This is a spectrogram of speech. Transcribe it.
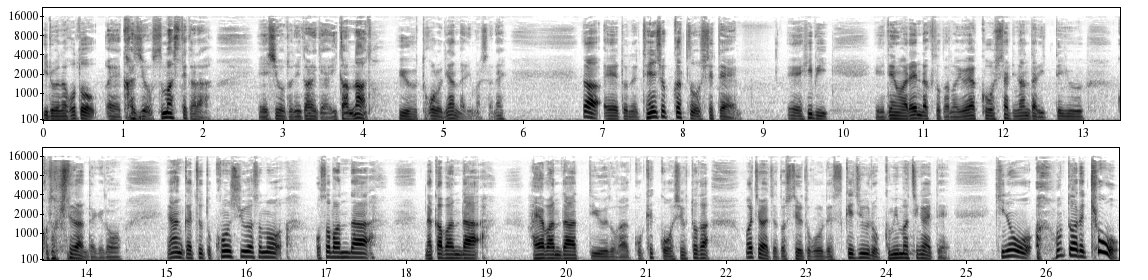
いろんなことを、えー家事を済ましてから、えー仕事に行かなきゃいかんなというところにはなりましたね。が、えっ、とね、転職活動をしてて、えー日々、え電話連絡とかの予約をしたりなんだりっていうことをしてたんだけど、なんかちょっと今週はその、遅番だ、中番だ、早番だっていうのが、こう結構シフトがわちゃわちゃとしてるところでスケジュールを組み間違えて、昨日、本当はね、今日、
